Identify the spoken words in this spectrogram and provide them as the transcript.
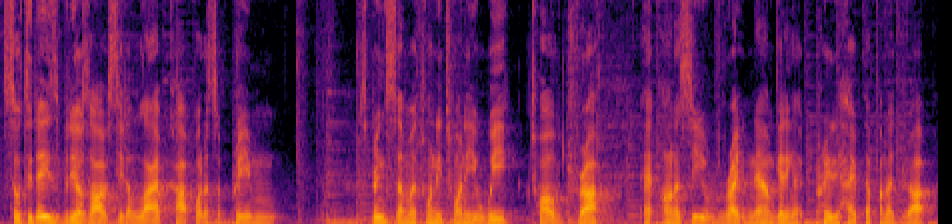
So today's video is obviously the live cop for the Supreme Spring Summer 2020 Week 12 drop. And honestly, right now I'm getting like pretty hyped up on the drop.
